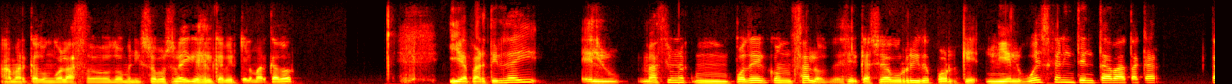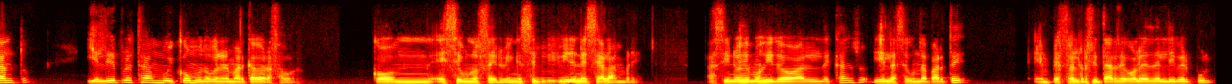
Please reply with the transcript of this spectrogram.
ha marcado un golazo Dominic Soboslai, que es el que ha abierto el marcador. Y a partir de ahí el, me hace mm, puede Gonzalo decir que ha sido aburrido porque ni el West Ham intentaba atacar tanto y el Liverpool estaba muy cómodo con el marcador a favor, con ese 1-0, en ese vivir en ese alambre. Así nos hemos ido al descanso y en la segunda parte empezó el recitar de goles del Liverpool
